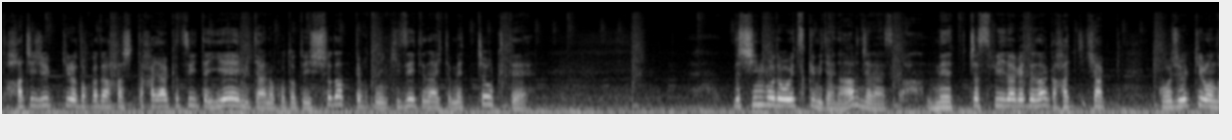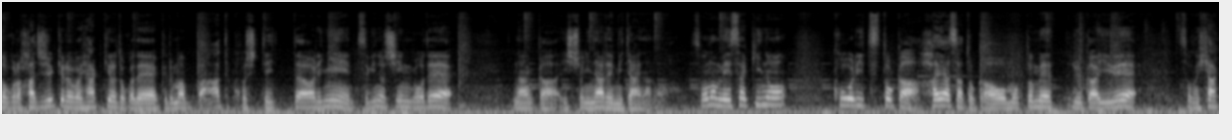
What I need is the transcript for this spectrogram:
80キロとかで走って早く着いてイエーイみたいなことと一緒だってことに気づいてない人めっちゃ多くて。で信号で追いつくみたいなのあるんじゃないですか。めっちゃスピード上げてなんか50キロのところ80キロとか100キロとかで車バーって越していった割に次の信号でなんか一緒になるみたいなの。その目先の効率とか速さとかを求めるがゆえその100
